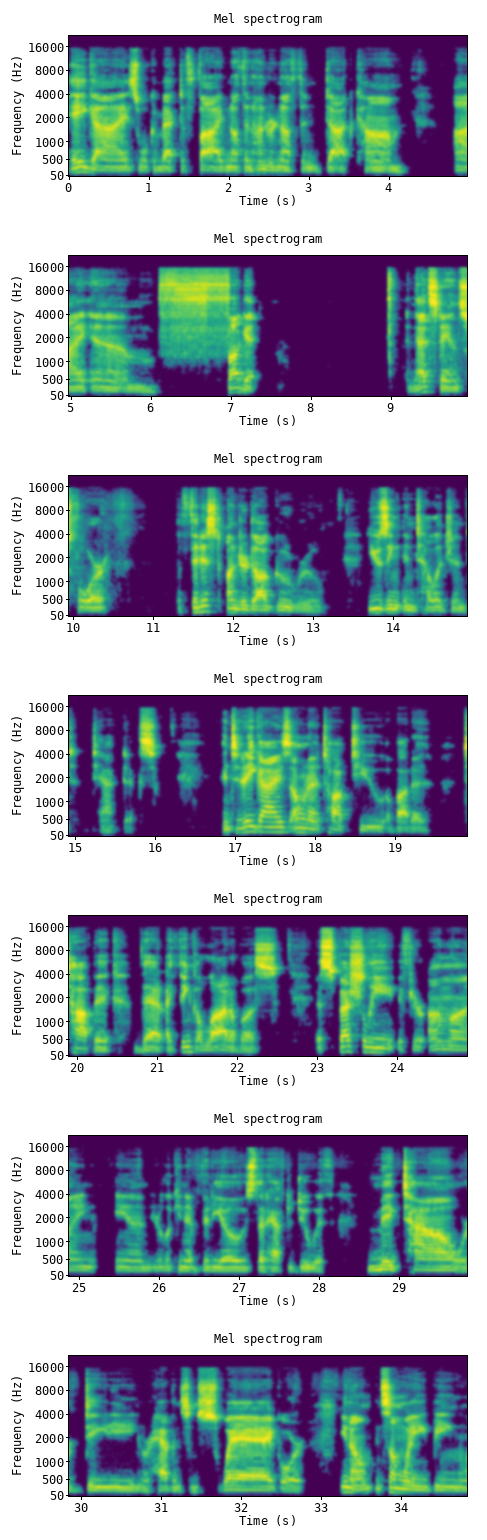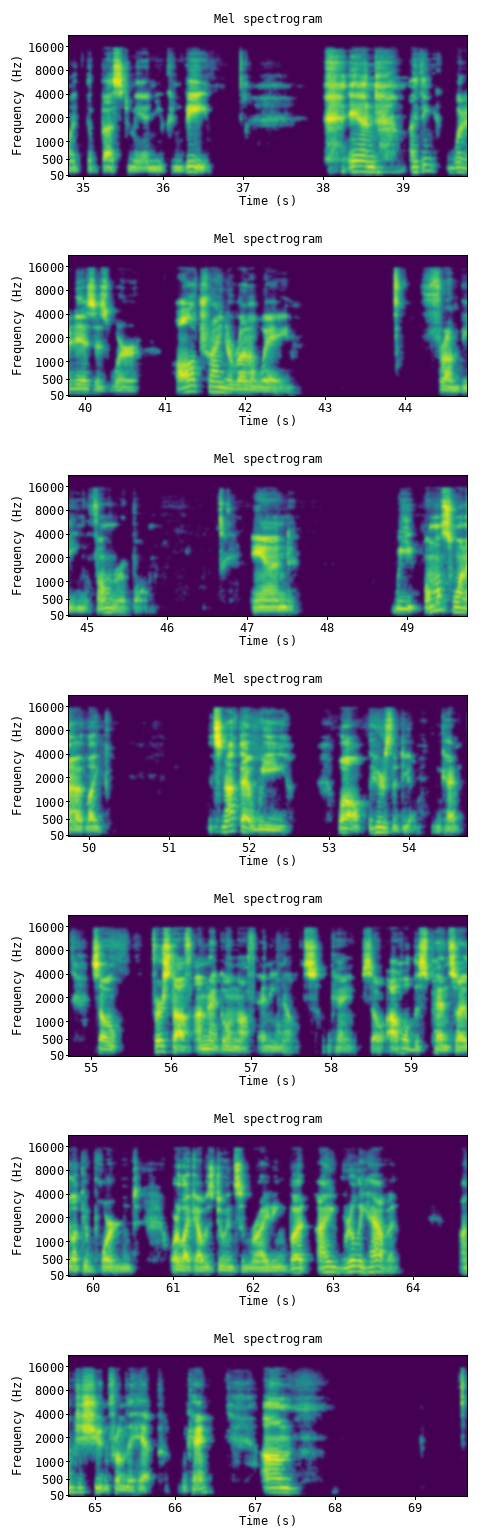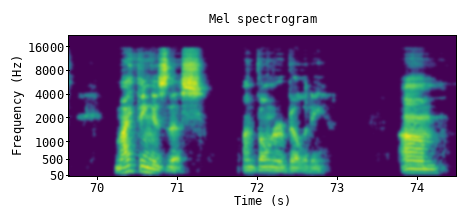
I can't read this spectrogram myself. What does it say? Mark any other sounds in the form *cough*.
Hey guys, welcome back to five nothing hundred nothing dot com. I am Fugget, and that stands for the fittest underdog guru using intelligent tactics. And today, guys, I want to talk to you about a topic that I think a lot of us, especially if you're online and you're looking at videos that have to do with MGTOW or dating or having some swag or, you know, in some way being like the best man you can be. And I think what it is is we're all trying to run away from being vulnerable. And we almost want to like, it's not that we, well, here's the deal. Okay. So First off, I'm not going off any notes. Okay. So I'll hold this pen so I look important or like I was doing some writing, but I really haven't. I'm just shooting from the hip. Okay. Um, my thing is this on vulnerability. Um,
